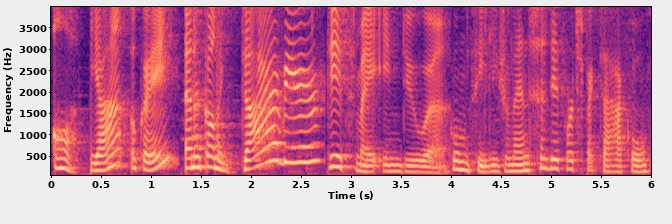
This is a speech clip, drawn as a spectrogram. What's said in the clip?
Oh, ja, oké. En dan kan ik daar weer dit mee induwen. Komt-ie, lieve mensen. Dit wordt spektakel.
